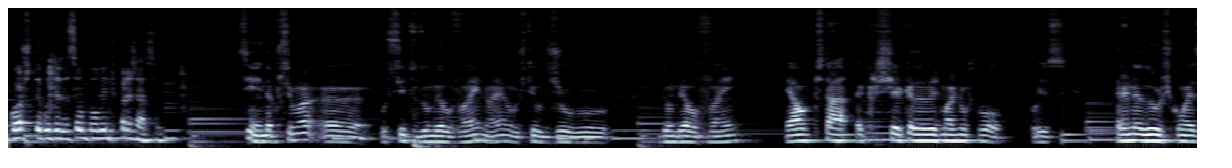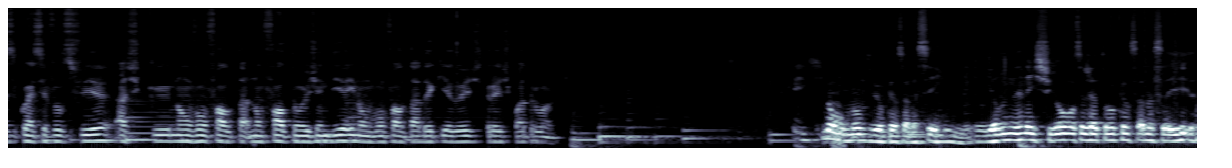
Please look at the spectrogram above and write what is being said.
gosto da contratação, pelo menos para já, sim. Sim, ainda por cima, uh, o sítio de onde ele vem, não é? o estilo de jogo de onde ele vem, é algo que está a crescer cada vez mais no futebol. Por isso, treinadores com, esse, com essa filosofia acho que não vão faltar, não faltam hoje em dia e não vão faltar daqui a 2, 3, 4 anos. É não, não deviam pensar assim. Ele ainda nem chegou, vocês já estão a pensar na saída.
